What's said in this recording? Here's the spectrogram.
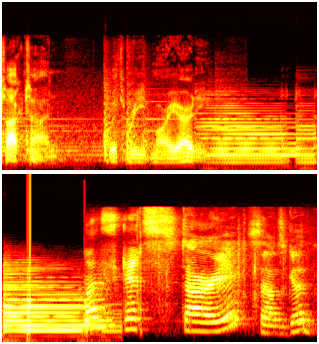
Talk Time with Reed Moriarty. Let's get started. Sounds good.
